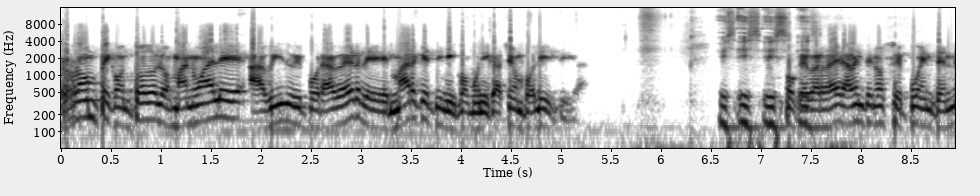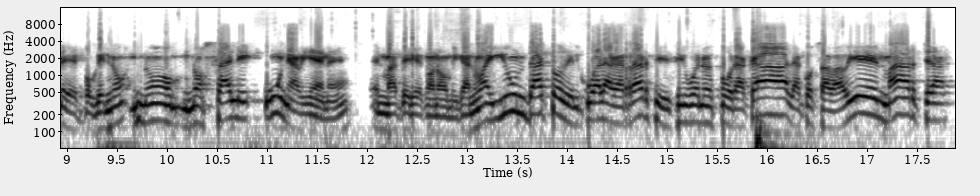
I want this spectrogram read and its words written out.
rompe con todos los manuales habido y por haber de marketing y comunicación política. Es, porque verdaderamente no se puede entender, porque no, no, no sale una bien ¿eh? en materia económica. No hay un dato del cual agarrarse y decir, bueno, es por acá, la cosa va bien, marcha.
